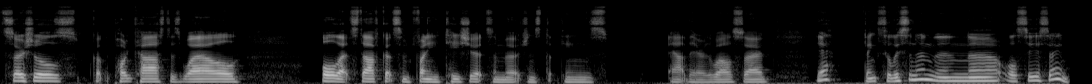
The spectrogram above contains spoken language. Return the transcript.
socials, got the podcast as well, all that stuff. Got some funny t shirts and merch and things out there as well. So, yeah, thanks for listening, and uh, I'll see you soon.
